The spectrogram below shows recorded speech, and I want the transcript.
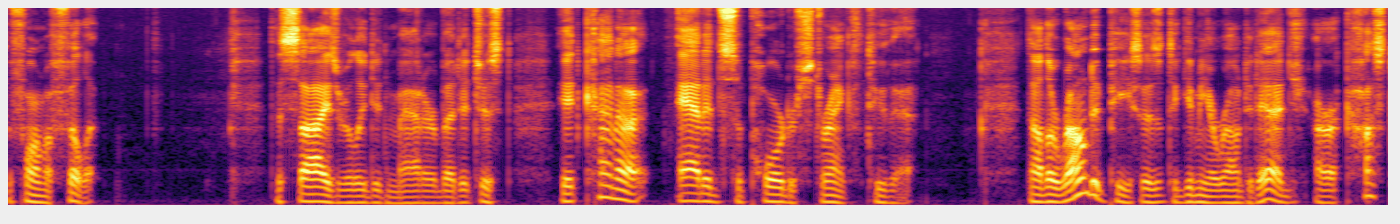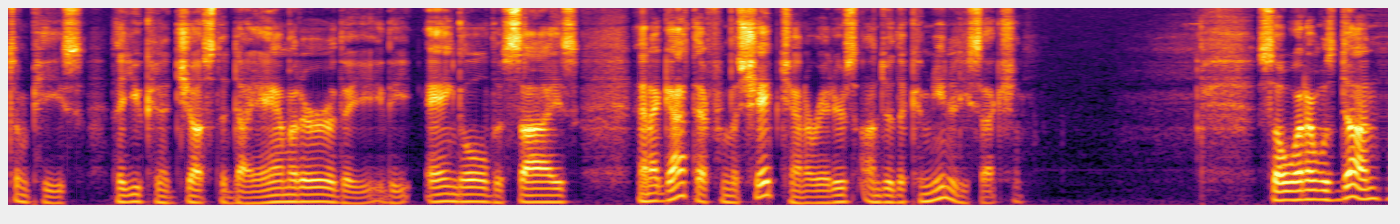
to form a fillet. The size really didn't matter, but it just, it kind of added support or strength to that. Now the rounded pieces, to give me a rounded edge, are a custom piece that you can adjust the diameter, the, the angle, the size, and I got that from the shape generators under the community section. So when I was done,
